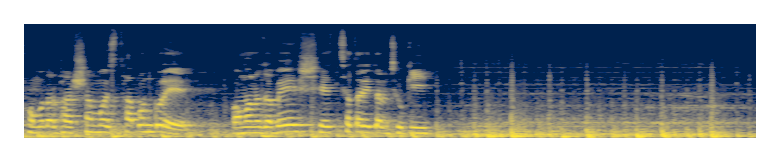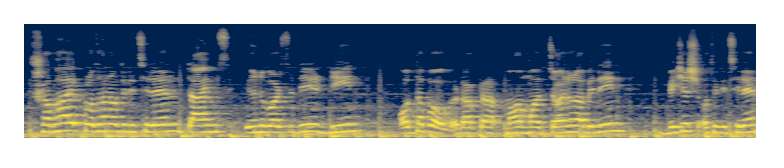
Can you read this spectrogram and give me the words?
ক্ষমতার ভারসাম্য স্থাপন করে কমানো যাবে স্বেচ্ছাচারিতার ঝুঁকি। সভায় প্রধান অতিথি ছিলেন টাইমস ইউনিভার্সিটির ডিন অধ্যাপক ডক্টর মোহাম্মদ জয়নুল আবেদিন। বিশেষ অতিথি ছিলেন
